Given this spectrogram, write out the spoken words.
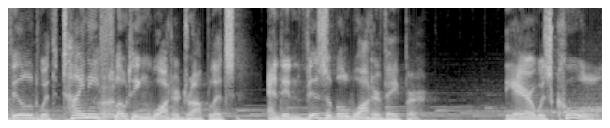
filled with tiny floating water droplets and invisible water vapor. The air was cool,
